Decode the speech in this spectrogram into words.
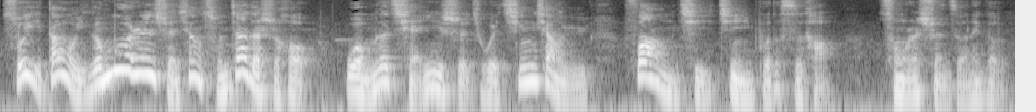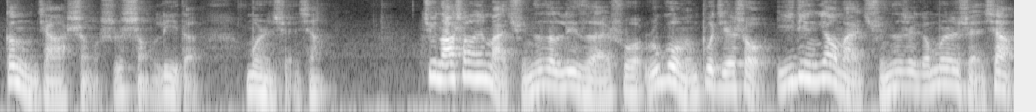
所以，当有一个默认选项存在的时候，我们的潜意识就会倾向于放弃进一步的思考，从而选择那个更加省时省力的默认选项。就拿上面买裙子的例子来说，如果我们不接受一定要买裙子这个默认选项，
